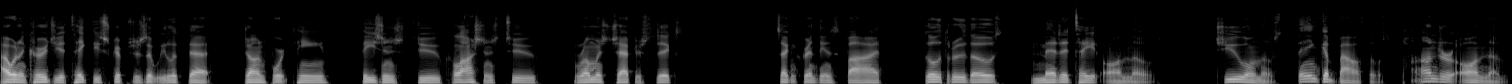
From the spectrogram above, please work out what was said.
I would encourage you to take these scriptures that we looked at John 14, Ephesians 2, Colossians 2, Romans chapter 6, 2 Corinthians 5. Go through those, meditate on those, chew on those, think about those, ponder on them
